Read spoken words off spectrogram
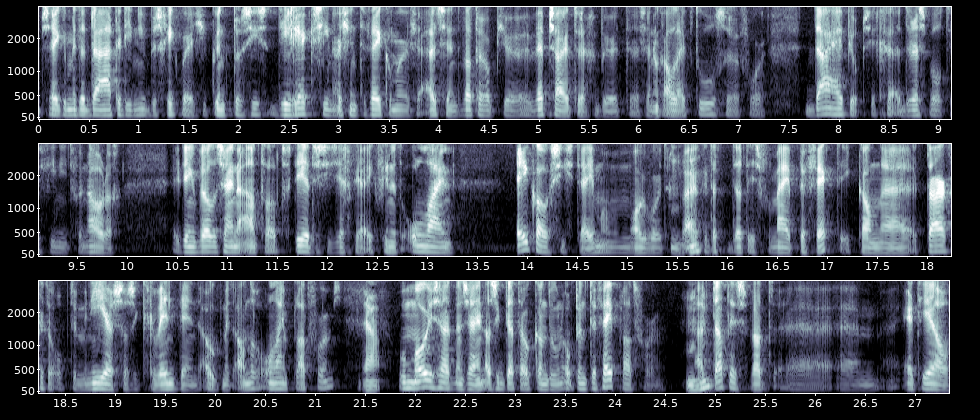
zeker met de data die nu beschikbaar is. Je kunt precies direct zien als je een tv-commercial uitzendt... wat er op je website eh, gebeurt. Er zijn ook allerlei tools eh, voor. Daar heb je op zich addressable tv niet voor nodig. Ik denk wel, er zijn een aantal adverteerders die zeggen... Van, ja, ik vind het online ecosysteem, om een mooi woord te gebruiken... dat, dat is voor mij perfect. Ik kan eh, targeten op de manier zoals ik gewend ben... ook met andere online platforms. Ja. Hoe mooi zou het dan zijn als ik dat ook kan doen op een tv-platform? Mhm. nou, dat is wat eh, ehm, RTL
